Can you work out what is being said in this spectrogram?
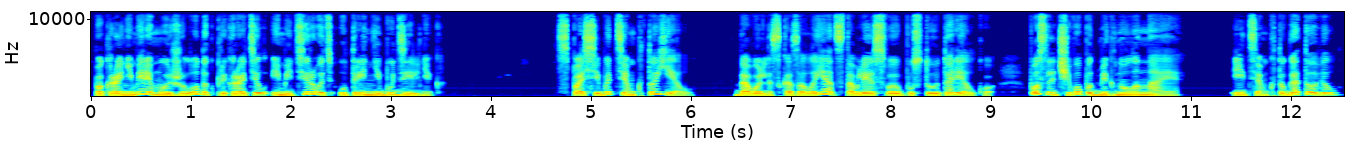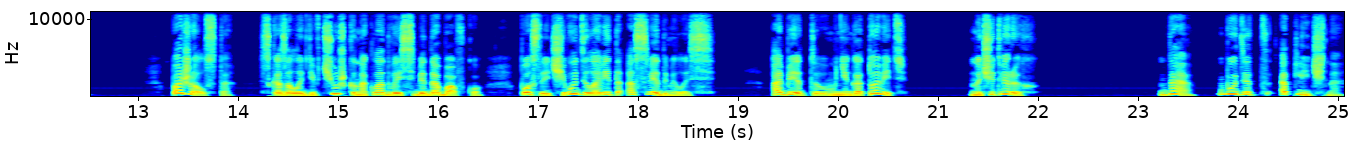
По крайней мере, мой желудок прекратил имитировать утренний будильник. «Спасибо тем, кто ел», — довольно сказала я, отставляя свою пустую тарелку, после чего подмигнула Ная. «И тем, кто готовил». «Пожалуйста», — сказала девчушка, накладывая себе добавку, после чего деловито осведомилась. «Обед мне готовить?» «На четверых». «Да», «Будет отлично»,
